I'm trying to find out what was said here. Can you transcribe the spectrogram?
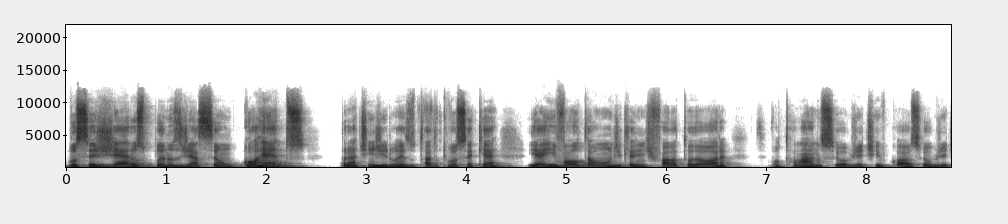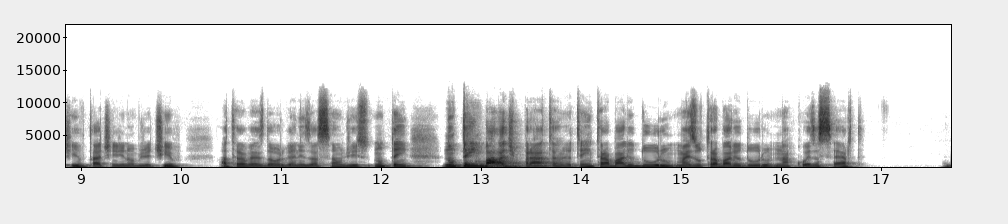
você gera os planos de ação corretos para atingir o resultado que você quer. E aí volta onde que a gente fala toda hora? Você volta lá no seu objetivo. Qual é o seu objetivo? Está atingindo o objetivo? Através da organização disso. Não tem, não tem bala de prata, né? tem trabalho duro, mas o trabalho duro na coisa certa. O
